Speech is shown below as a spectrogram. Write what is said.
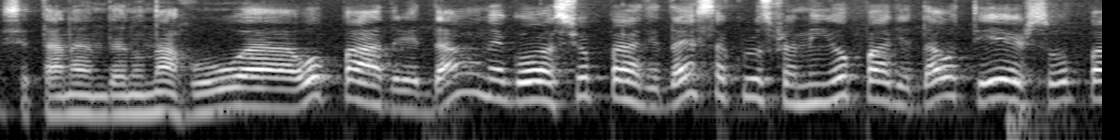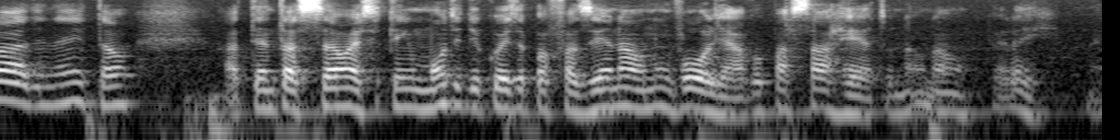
Você está andando na rua, ô padre, dá um negócio, ô padre, dá essa cruz para mim, ô padre, dá o terço, ô padre, né? Então, a tentação é, você tem um monte de coisa para fazer, não, não vou olhar, vou passar reto. Não, não, peraí. Né?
